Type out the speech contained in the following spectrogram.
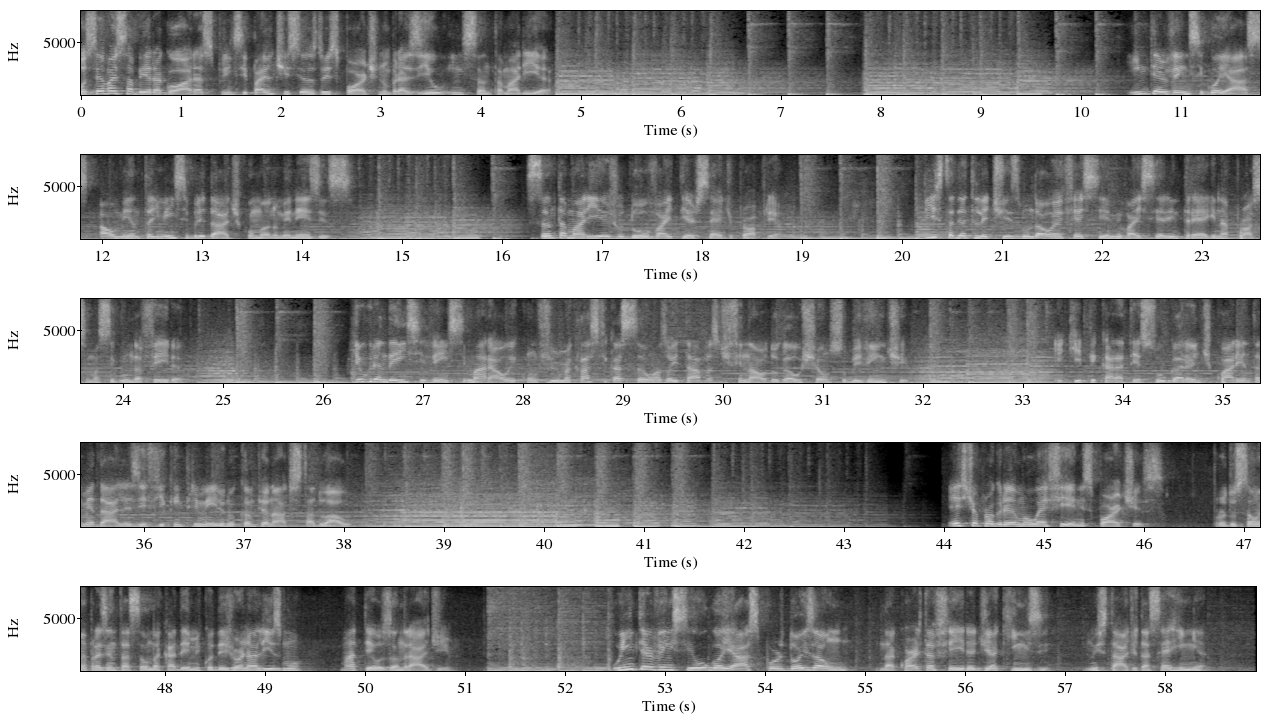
Você vai saber agora as principais notícias do esporte no Brasil em Santa Maria. Intervence Goiás aumenta a invencibilidade com Mano Menezes. Santa Maria Judô vai ter sede própria. Pista de atletismo da UFSM vai ser entregue na próxima segunda-feira. Rio Grandense vence Marau e confirma classificação às oitavas de final do Gauchão Sub-20. Equipe Karatê Sul garante 40 medalhas e fica em primeiro no campeonato estadual. Este é o programa UFN Esportes. Produção e apresentação do acadêmico de jornalismo, Matheus Andrade. O Inter venceu o Goiás por 2 a 1 na quarta-feira, dia 15, no estádio da Serrinha,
